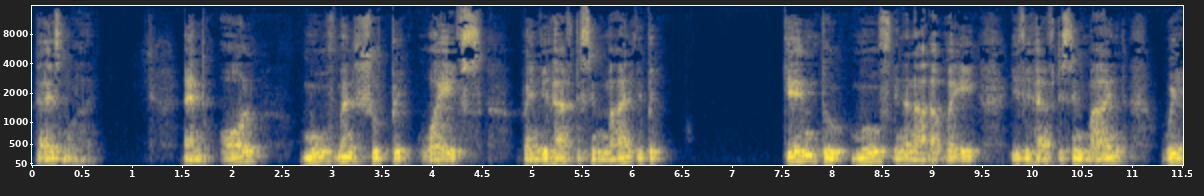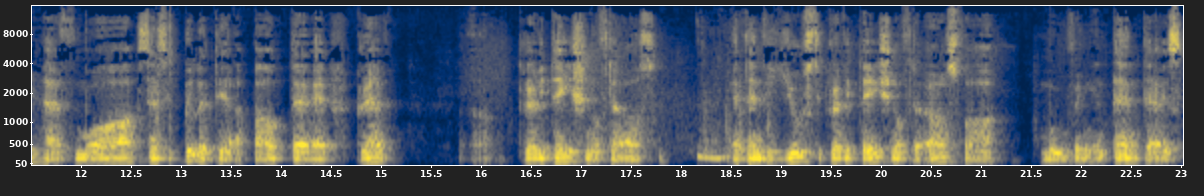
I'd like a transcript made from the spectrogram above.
there is no line. And all movement should be waves. When we have this in mind, we be, begin to move in another way. If we have this in mind, we have more sensibility about the grav uh, gravitation of the Earth. Mm. And then we use the gravitation of the Earth for moving. And then there is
